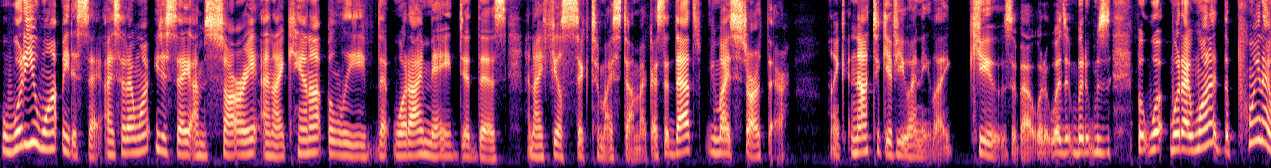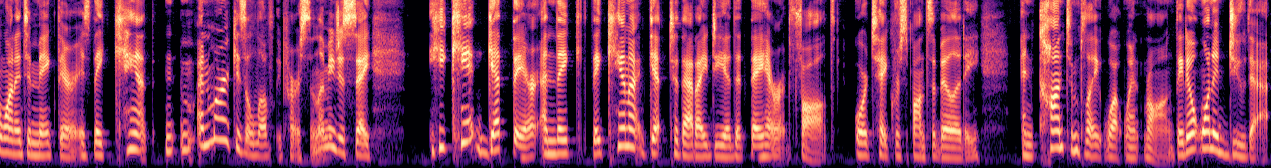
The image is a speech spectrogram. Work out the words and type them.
well, what do you want me to say? I said, I want you to say, I'm sorry, and I cannot believe that what I made did this, and I feel sick to my stomach. I said, that's, you might start there like not to give you any like cues about what it was but it was but what, what i wanted the point i wanted to make there is they can't and mark is a lovely person. Let me just say he can't get there and they they cannot get to that idea that they are at fault or take responsibility and contemplate what went wrong. They don't want to do that.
